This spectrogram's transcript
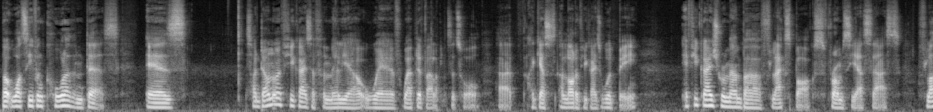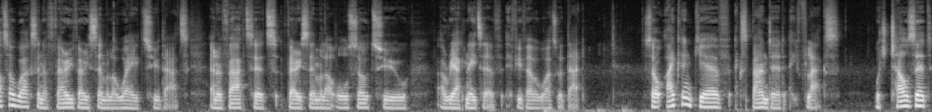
But what's even cooler than this is so I don't know if you guys are familiar with web development at all. Uh, I guess a lot of you guys would be. If you guys remember Flexbox from CSS, Flutter works in a very, very similar way to that. And in fact, it's very similar also to React Native if you've ever worked with that. So I can give expanded a flex, which tells it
